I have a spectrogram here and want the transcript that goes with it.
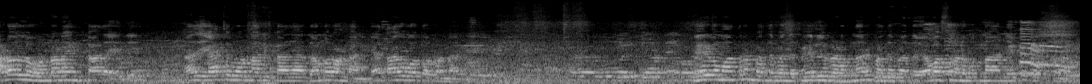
ఆడవాళ్ళు ఉండడానికి కాదా ఇది? అది యాత్రలు ఉండడానికి కాదా? దొంగలు ఉండడానికి? తాగుబోతులు ఉండడానికి? పేరుగా మాత్రం పెద్ద పెద్ద పేర్లు పెడుతున్నారు పెద్ద పెద్ద వ్యవస్థ నడుపుతున్నా అని చెప్పి చెప్తున్నారు.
